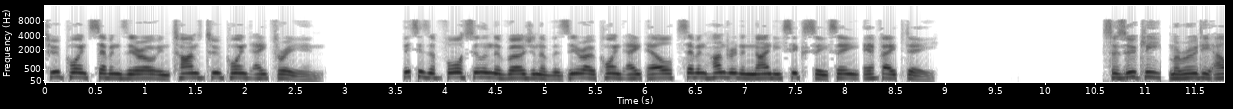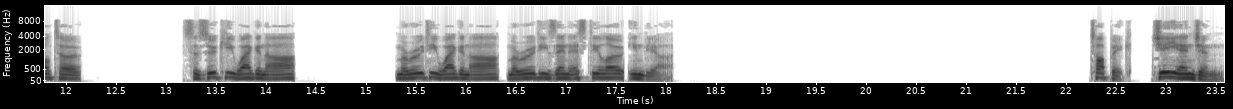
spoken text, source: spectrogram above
2.70 in times 2.83 in. This is a four-cylinder version of the 0.8L 796 cc F8D Suzuki Maruti Alto. Suzuki Wagon R. Maruti Wagon R Maruti Zen Estilo India Topic: G engine.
